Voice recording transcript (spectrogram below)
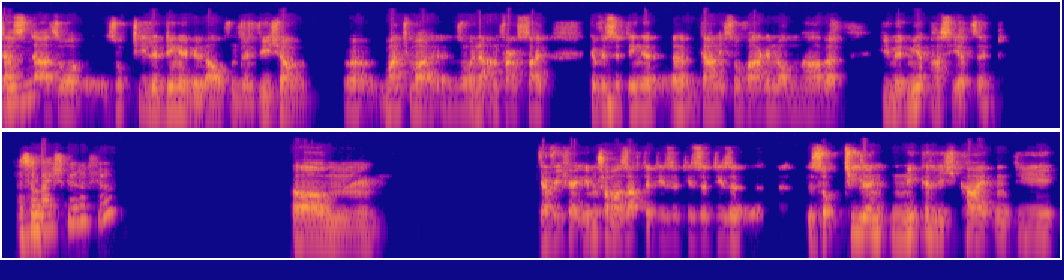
dass mhm. da so subtile Dinge gelaufen sind, wie ich ja äh, manchmal so in der Anfangszeit gewisse Dinge äh, gar nicht so wahrgenommen habe, die mit mir passiert sind. Hast du ein Beispiel dafür? Ähm, ja, wie ich ja eben schon mal sagte, diese, diese, diese subtilen Nickeligkeiten, die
